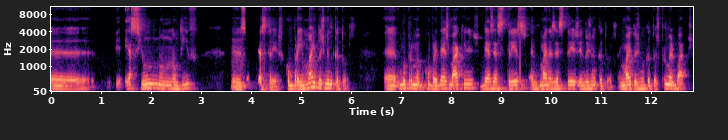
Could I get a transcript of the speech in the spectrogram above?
Uh, S1 não, não tive, uhum. S3. Comprei em maio de 2014. Uh, uma primeira, comprei 10 máquinas, 10 S3, Antminas S3 em 2014, em maio de 2014, primeiro batch.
